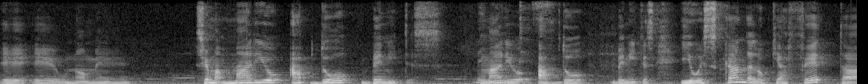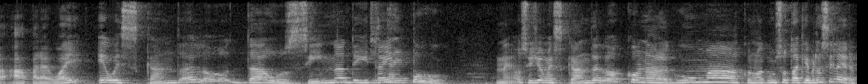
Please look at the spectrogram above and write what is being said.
é, é, o nome se chama Mário Abdo Benítez. Benítez. Mário Abdo Benítez. E o escândalo que afeta a Paraguai é o escândalo da usina de Itaipu. Itaipu. Né? Ou seja, um escândalo com, alguma, com algum sotaque brasileiro.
